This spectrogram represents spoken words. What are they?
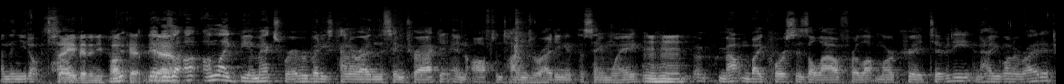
and then you don't tell- Save it in your pocket, Yeah, because yeah. unlike BMX, where everybody's kind of riding the same track and oftentimes riding it the same way, mm-hmm. mountain bike courses allow for a lot more creativity in how you want to ride it.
